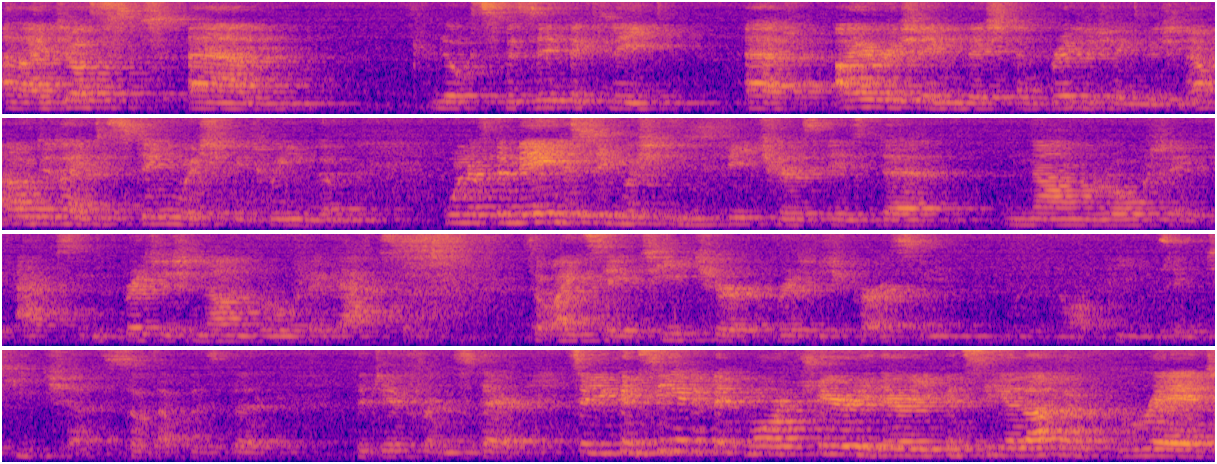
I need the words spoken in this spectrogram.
and I just um, looked specifically at Irish English and British English. Now, how did I distinguish between them? One of the main distinguishing features is the non-rhotic accent, British non-rhotic accent. So I'd say teacher, British person, RP would say teacher, so that was the, the difference there. So you can see it a bit more clearly there, you can see a lot of red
